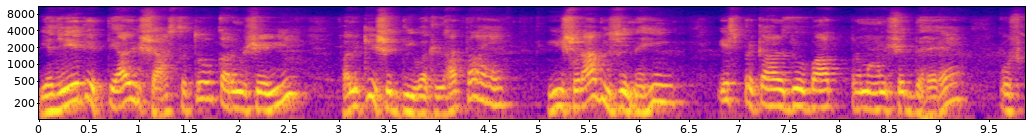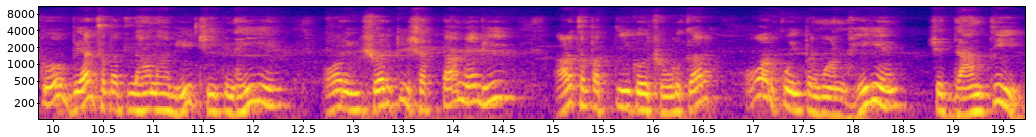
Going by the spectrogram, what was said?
यजेत इत्यादि शास्त्र तो कर्म से ही फल की सिद्धि बतलाता है। ईश्वरादि से नहीं इस प्रकार जो बात प्रमाण सिद्ध है, उसको व्यर्थ बतलाना भी ठीक नहीं है। और ईश्वर की सत्ता में भी अर्थपत्ति को छोड़कर और कोई प्रमाण नहीं है। सिद्धांति,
